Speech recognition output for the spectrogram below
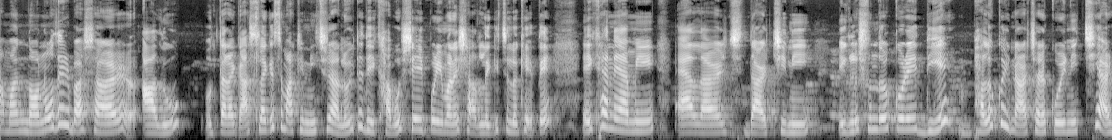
আমার ননদের বাসার আলু। তারা গাছ লাগিয়েছে, মাটির নিচের আলু, এটা দিয়ে খাব। সেই পরিমাণে স্বাদ লেগেছিলো খেতে। এখানে আমি এলাচ, দারচিনি এগুলো সুন্দর করে দিয়ে ভালো করে নাড়াচাড়া করে নিচ্ছি আর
